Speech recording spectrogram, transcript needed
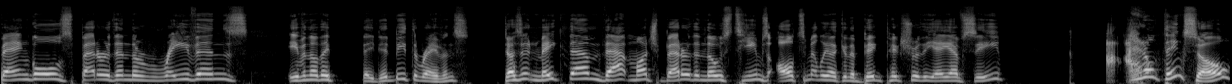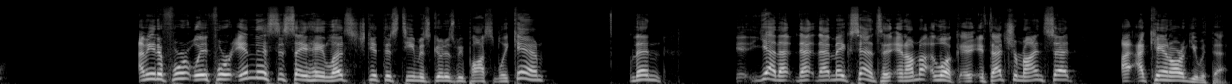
Bengals? Better than the Ravens? Even though they they did beat the Ravens, does it make them that much better than those teams ultimately, like in the big picture of the AFC? I, don't think so. I mean, if we're if we're in this to say, hey, let's get this team as good as we possibly can, then yeah, that that that makes sense. And I'm not look if that's your mindset, I, I can't argue with that.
